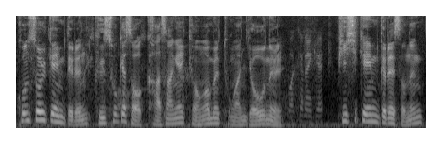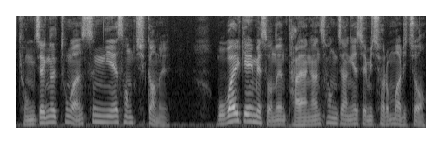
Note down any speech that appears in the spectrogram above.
콘솔 게임들은 그 속에서 가상의 경험을 통한 여운을 PC 게임들에서는 경쟁을 통한 승리의 성취감을 모바일 게임에서는 다양한 성장의 재미처럼 말이죠.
